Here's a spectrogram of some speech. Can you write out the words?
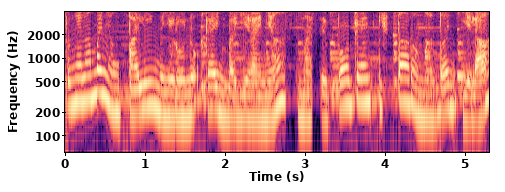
Pengalaman yang paling menyeronokkan bagi Rania semasa program Iftar Ramadan ialah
